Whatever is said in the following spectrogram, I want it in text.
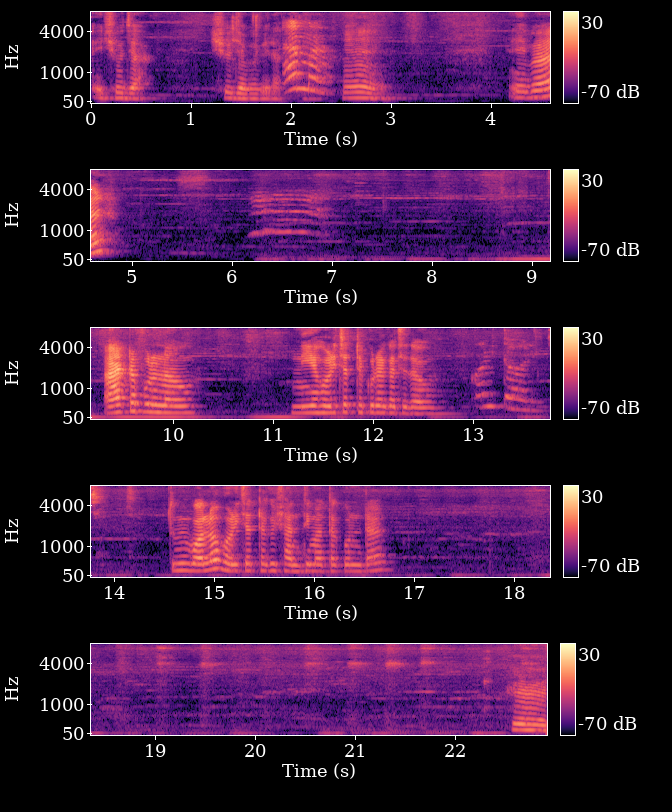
এই সোজা সোজাভাবে রাখ। হ্যাঁ। এবার আর একটা ফুল নাও। নিয়ে হরিচাঁদ ঠাকুরের কাছে দাও। তুমি বলো হরিচাঁদ ঠাকুর শান্তি মাতা কোনটা? হুম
